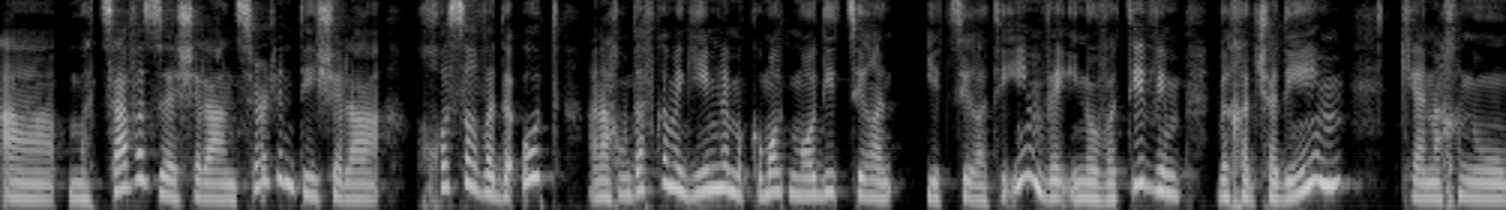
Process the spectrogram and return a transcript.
המצב הזה של ה-uncertainty, של החוסר ודאות, אנחנו דווקא מגיעים למקומות מאוד יציר... יצירתיים ואינובטיביים וחדשניים, כי אנחנו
